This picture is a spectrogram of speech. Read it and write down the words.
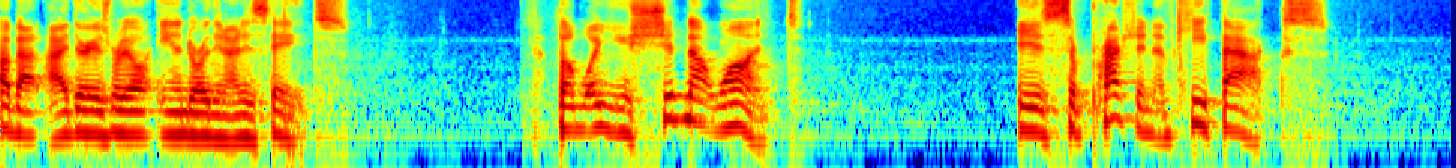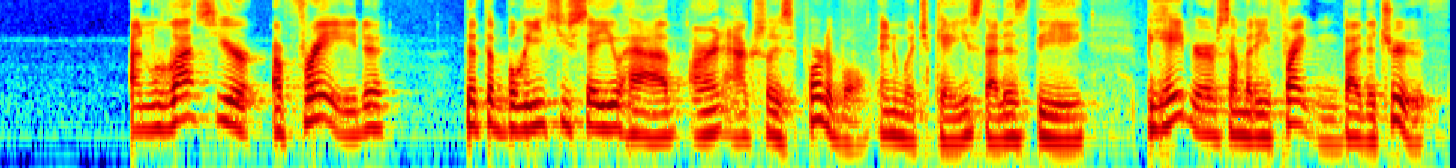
about either Israel and or the United States. But what you should not want is suppression of key facts unless you're afraid that the beliefs you say you have aren't actually supportable, in which case that is the behavior of somebody frightened by the truth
